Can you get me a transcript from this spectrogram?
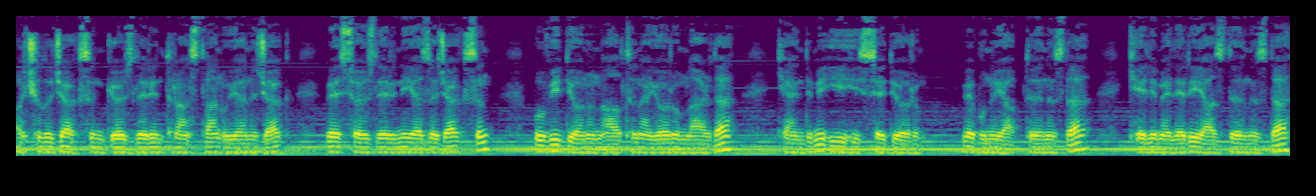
açılacaksın, gözlerin transtan uyanacak ve sözlerini yazacaksın. Bu videonun altına yorumlarda kendimi iyi hissediyorum ve bunu yaptığınızda, kelimeleri yazdığınızda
